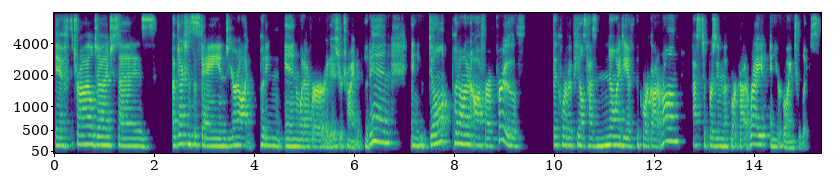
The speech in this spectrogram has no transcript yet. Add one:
If the trial judge says objection sustained, you're not putting in whatever it is you're trying to put in, and you don't put on an offer of proof, the Court of Appeals has no idea if the court got it wrong, has to presume the court got it right, and you're going to lose.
